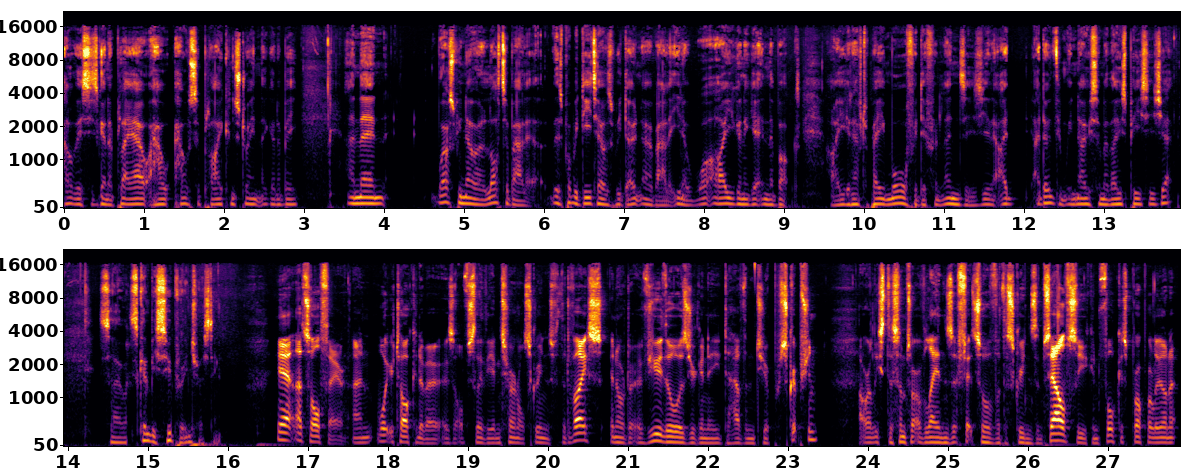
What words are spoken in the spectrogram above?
how this is going to play out, how, how supply constrained they're going to be. And then, whilst we know a lot about it, there's probably details we don't know about it. You know, what are you going to get in the box? Are you going to have to pay more for different lenses? You know, I, I don't think we know some of those pieces yet. So it's going to be super interesting. Yeah, that's all fair. And what you're talking about is obviously the internal screens for the device. In order to view those, you're going to need to have them to your prescription, or at least to some sort of lens that fits over the screens themselves so you can focus properly on it.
